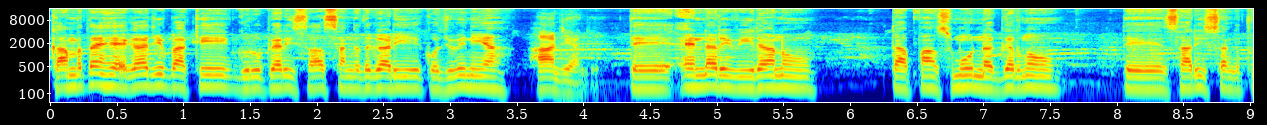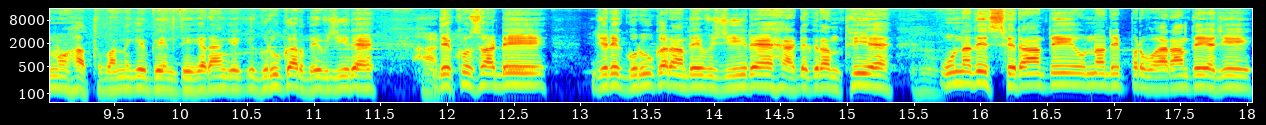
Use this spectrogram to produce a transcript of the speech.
ਕੰਮ ਤਾਂ ਹੈਗਾ ਜੀ ਬਾਕੀ ਗੁਰੂ ਪਿਆਰੀ ਸਾਧ ਸੰਗਤ ਗਾੜੀ ਇਹ ਕੁਝ ਵੀ ਨਹੀਂ ਆ। ਹਾਂਜੀ ਹਾਂਜੀ। ਤੇ ਐਨਆਰਈ ਵੀਰਾਂ ਨੂੰ ਤਾਂ ਆਪਾਂ ਸਮੂਹ ਨਗਰ ਨੂੰ ਤੇ ਸਾਰੀ ਸੰਗਤ ਨੂੰ ਹੱਥ ਬੰਨ੍ਹ ਕੇ ਬੇਨਤੀ ਕਰਾਂਗੇ ਕਿ ਗੁਰੂ ਘਰ ਦੇ ਵਜ਼ੀਰ ਹੈ। ਦੇਖੋ ਸਾਡੇ ਜਿਹੜੇ ਗੁਰੂ ਘਰਾਂ ਦੇ ਵਜ਼ੀਰ ਹੈ ਹੈੱਡ ਗ੍ਰੰਥੀ ਹੈ। ਉਹਨਾਂ ਦੇ ਸਿਰਾਂ ਤੇ ਉਹਨਾਂ ਦੇ ਪਰਿਵਾਰਾਂ ਤੇ ਅਜੇ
